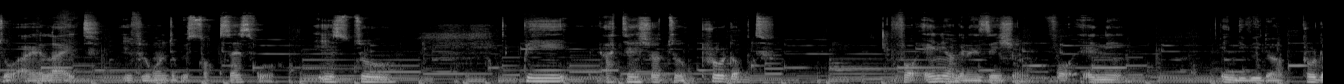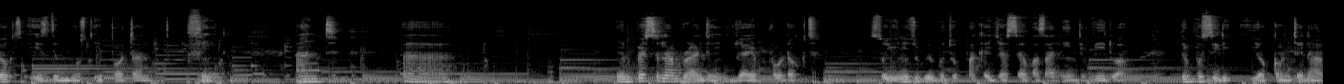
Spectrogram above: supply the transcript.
to highlight if you want to be successful is to pay attention to product for any organization, for any individual. Product is the most important thing. And uh, in personal branding, you are a product. So you need to be able to package yourself as an individual. People see the, your container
